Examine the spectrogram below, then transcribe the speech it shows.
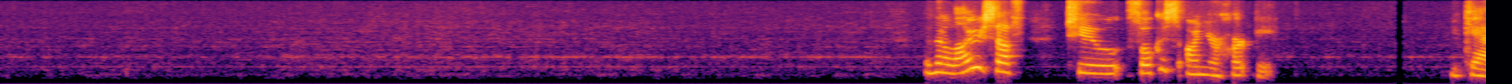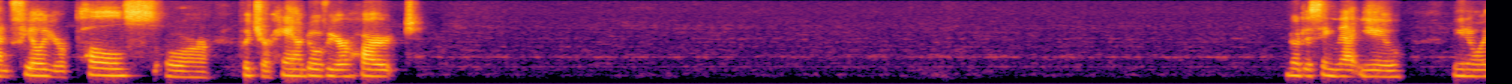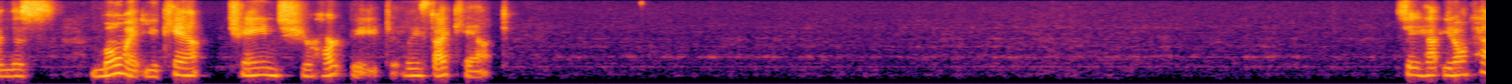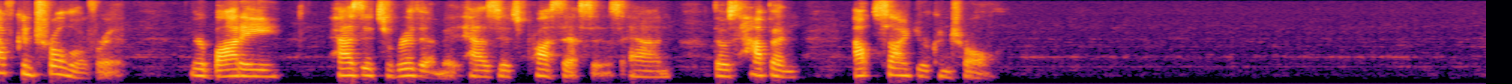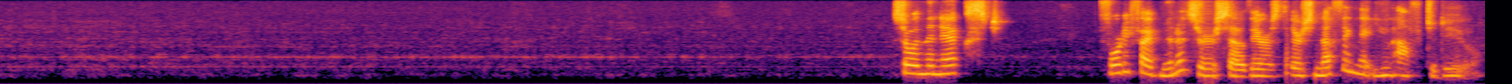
And then allow yourself to focus on your heartbeat. You can feel your pulse or put your hand over your heart. Noticing that you, you know, in this moment, you can't change your heartbeat. At least I can't. So you, ha- you don't have control over it. Your body has its rhythm, it has its processes, and those happen outside your control. So in the next 45 minutes or so, there's there's nothing that you have to do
